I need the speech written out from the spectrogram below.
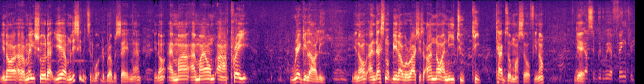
you know, I, I make sure that yeah, I'm listening to what the brother's saying, man. You know, and my and my own, and I pray regularly, you know, and that's not being over righteous. I know I need to keep tabs on myself, you know. Yeah. That's a good way of thinking.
